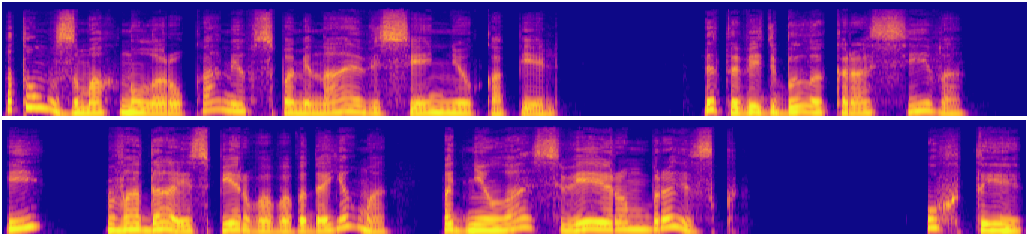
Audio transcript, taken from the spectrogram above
потом замахнула руками, вспоминая весеннюю капель. Это ведь было красиво, и Вода из первого водоема поднялась веером брызг. «Ух ты!»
